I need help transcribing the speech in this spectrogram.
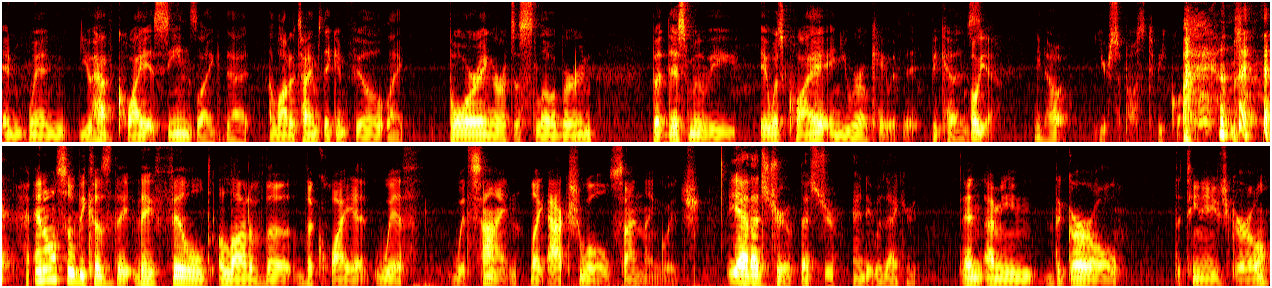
and when you have quiet scenes like that, a lot of times they can feel like boring or it's a slow burn. But this movie, it was quiet, and you were okay with it because Oh yeah. you know you're supposed to be quiet. And also because they, they filled a lot of the, the quiet with with sign, like actual sign language. yeah, that's true. That's true, and it was accurate. And I mean the girl, the teenage girl,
